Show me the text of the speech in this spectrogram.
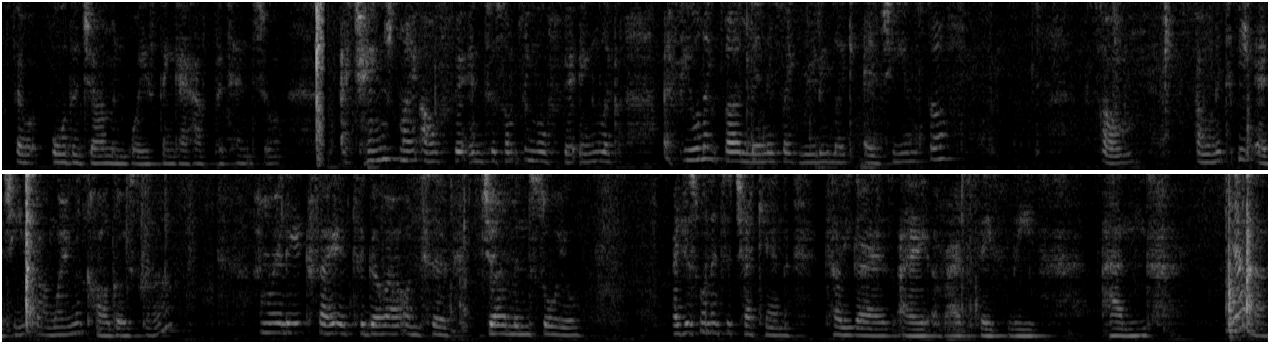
So all the German boys think I have potential. I changed my outfit into something more fitting. Like, I feel like Berlin is like really like edgy and stuff. So I want it to be edgy, so I'm wearing a cargo skirt. I'm really excited to go out onto German soil. I just wanted to check in, tell you guys I arrived safely, and yeah.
